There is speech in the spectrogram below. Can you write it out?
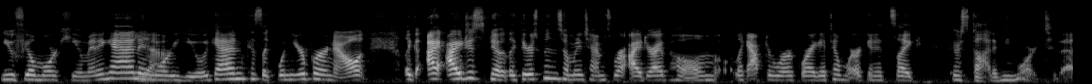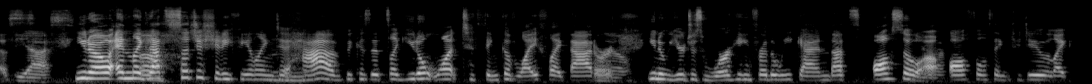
you feel more human again and yeah. more you again. Because like when you're burnout, like I I just know like there's been so many times where I drive home like after work where I get done work and it's like there's got to be more to this. Yes. You know, and like Ugh. that's such a shitty feeling mm-hmm. to have because it's like you don't want to think of life like that or no. you know, you're just working for the weekend. That's also yeah. an awful thing to do. Like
